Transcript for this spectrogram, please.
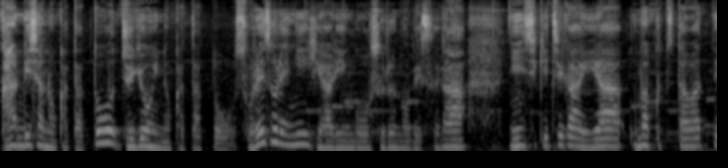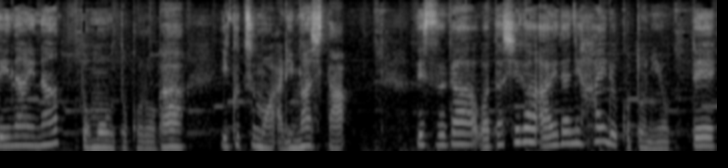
管理者の方と従業員の方とそれぞれにヒアリングをするのですが認識違いやうまく伝わっていないなと思うところがいくつもありました。ですが私が間に入ることによって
